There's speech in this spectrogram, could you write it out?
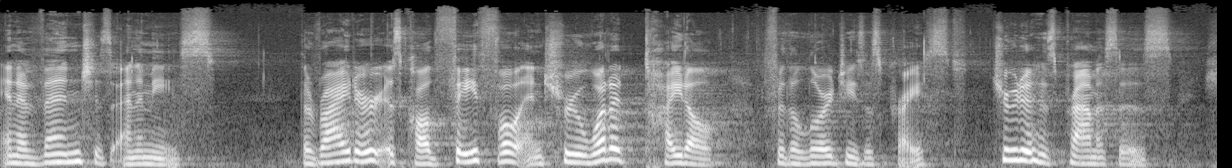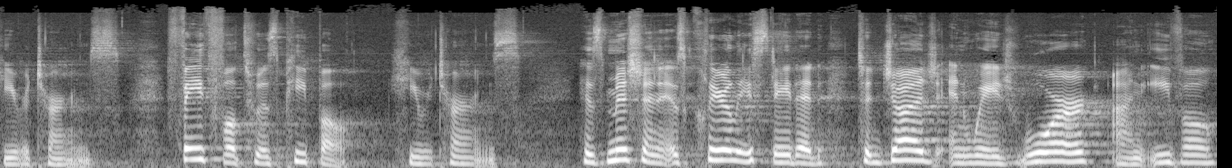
and avenge his enemies. The rider is called Faithful and True. What a title for the Lord Jesus Christ. True to his promises, he returns. Faithful to his people, he returns. His mission is clearly stated to judge and wage war on evil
